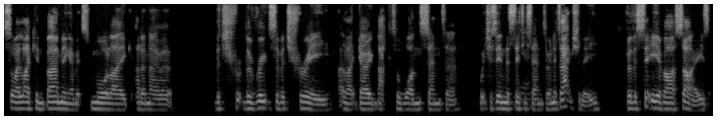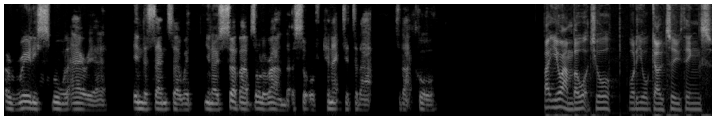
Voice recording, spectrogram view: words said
so i like in birmingham it's more like i don't know uh, the tr- the roots of a tree are like going back to one center which is in the city yeah. center and it's actually for the city of our size a really small area in the center with you know suburbs all around that are sort of connected to that to that core About you amber what's your what are your go-to things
